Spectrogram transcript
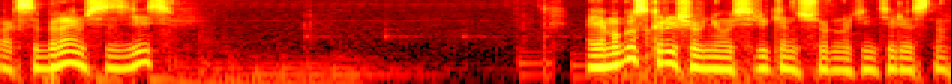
Так, собираемся здесь. А я могу с крыши в него сюрикен швырнуть, интересно?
